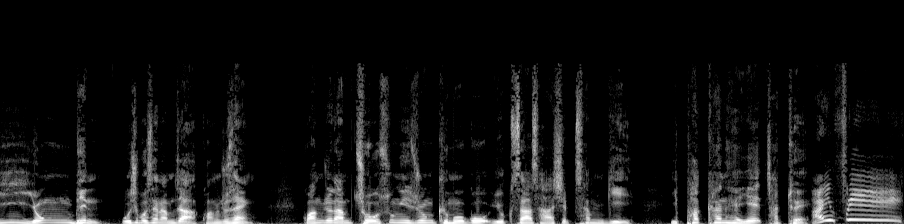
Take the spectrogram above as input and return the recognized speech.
이용빈 55세 남자 광주생 광주 남초 숭이중 금호고 6443기 입학한 해에 자퇴 I'm free.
